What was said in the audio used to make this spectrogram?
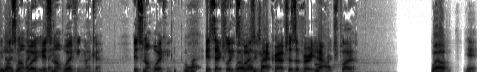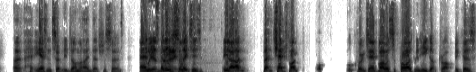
Well, knows? it's not wor- It's not working, Mako. It's not working. Right. It's actually Well, exposing saying- Matt Crouch as a very No. average player. Well, yeah, uh, he hasn't certainly dominated. That's for certain. And Well, he but his anything. you know, but chaps like Cook, for example, I was surprised when he got dropped because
